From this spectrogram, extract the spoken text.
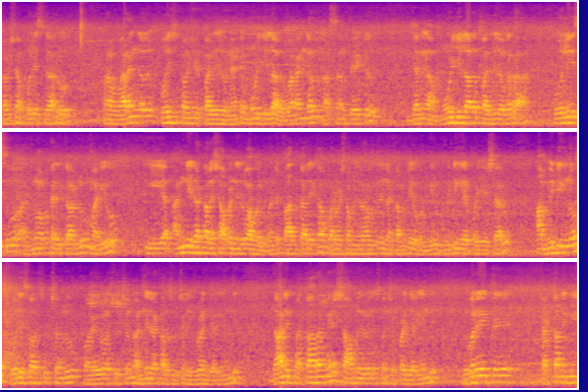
కమిషనర్ పోలీస్ గారు మన వరంగల్ పోలీస్ కమిషనర్ పరిధిలో ఉన్నాయి అంటే మూడు జిల్లాలు వరంగల్ నర్సంపేట జనగా మూడు జిల్లాల పరిధిలో గల పోలీసు అగ్నిమాపక అధికారులు మరియు ఈ అన్ని రకాల షాపుల నిర్వాహకులు అంటే తాత్కాలిక పరమ షాపుల నిర్వాహకులు నిన్న కమిటీ ఒక మీటింగ్ ఏర్పాటు చేశారు. ఆ మీటింగ్లో పోలీసు వారి సూచనలు ఫైర్ వారి సూచనలు అన్ని రకాల సూచనలు ఇవ్వడం జరిగింది. దాని ప్రకారమే షాపులు నిర్వహించుకొని చెప్పడం జరిగింది. ఎవరైతే చట్టానికి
